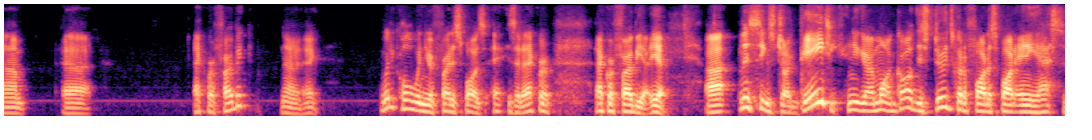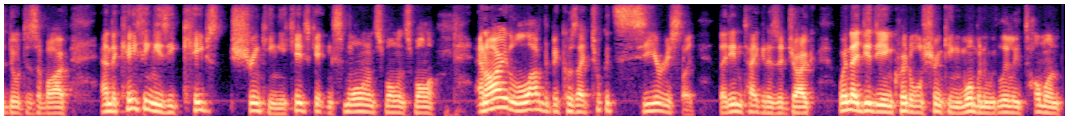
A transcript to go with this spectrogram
um, uh, acrophobic, no, what do you call it when you're afraid of spiders? Is it acro, acrophobia? Yeah. Uh, this thing's gigantic. And you go, my God, this dude's got to fight a spider and he has to do it to survive. And the key thing is he keeps shrinking. He keeps getting smaller and smaller and smaller. And I loved it because they took it seriously. They didn't take it as a joke. When they did The Incredible Shrinking Woman with Lily Tomlin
